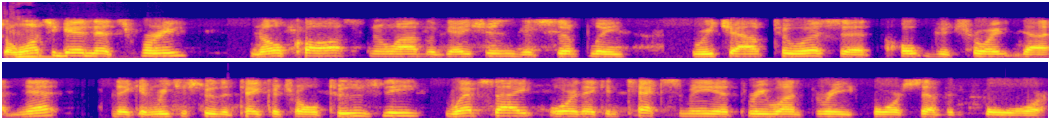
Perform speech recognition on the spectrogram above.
So, once again, that's free, no cost, no obligation. Just simply reach out to us at hopedetroit.net. They can reach us through the Take Control Tuesday website, or they can text me at 313 474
